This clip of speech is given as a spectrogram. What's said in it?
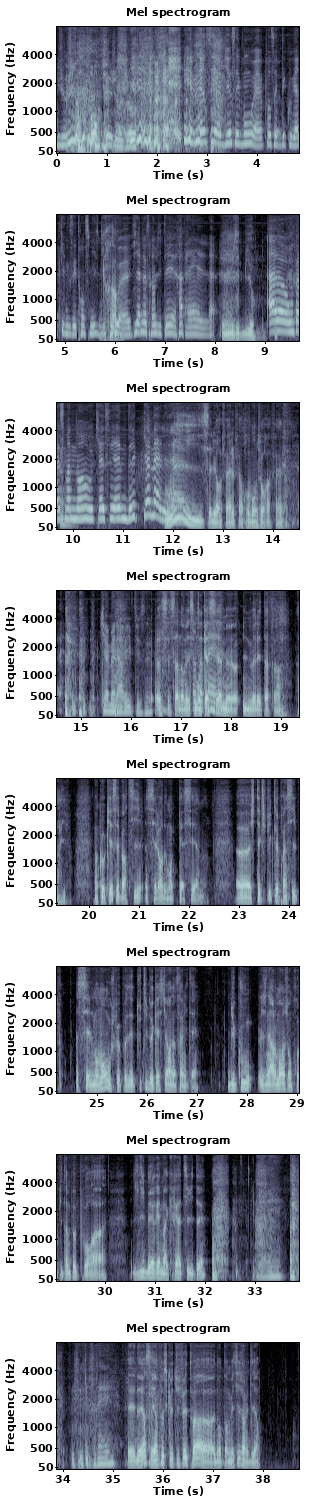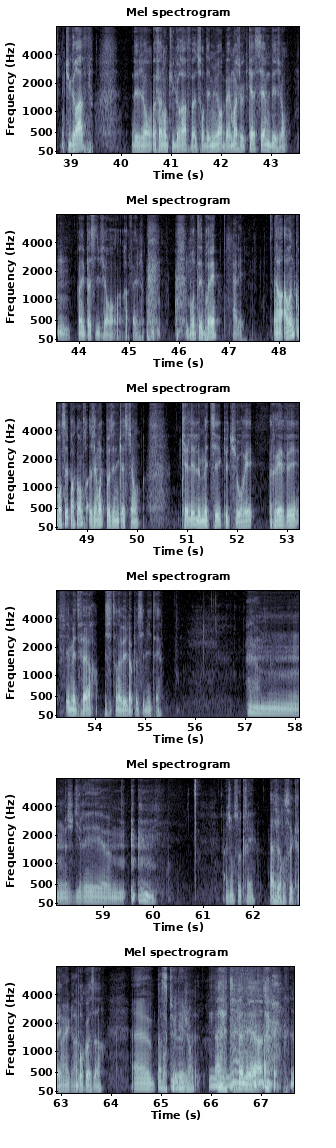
Jojo. Bon vieux Jojo. Et merci à Bio C'est Bon euh, pour cette découverte qui nous est transmise du Grave. coup euh, via notre invité Raphaël. Une musique bio. Alors on passe maintenant au KCM de Kamel. Oui, salut Raphaël, enfin rebonjour Raphaël. Kamel arrive, tu sais. Euh, C'est ça, non mais c'est mon. KCM, euh, une nouvelle étape euh, arrive. Donc ok, c'est parti, c'est l'heure de mon KCM. Euh, je t'explique le principe. C'est le moment où je peux poser tout type de questions à notre invité. Du coup, généralement, j'en profite un peu pour euh, libérer ma créativité. Libéré. Délivré. Et d'ailleurs, c'est un peu ce que tu fais toi euh, dans ton métier, j'ai envie de dire. Tu graffes des gens, enfin non, tu graffes euh, sur des murs. Ben moi, je KCM des gens. Hmm. On n'est pas si différents, hein, Raphaël. bon, t'es prêt? Allez. Alors, avant de commencer, par contre, j'aimerais te poser une question. Quel est le métier que tu aurais rêvé, aimé de faire si tu en avais eu la possibilité? Je dirais euh, agent secret. Agent secret. Ouais, grave. Pourquoi ça? Euh, parce Pour que tuer les gens. Non, Ah, Tiffany, ah.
